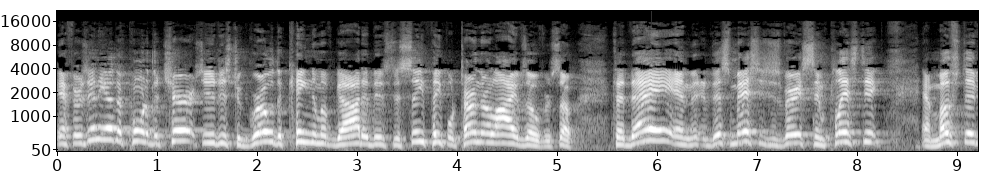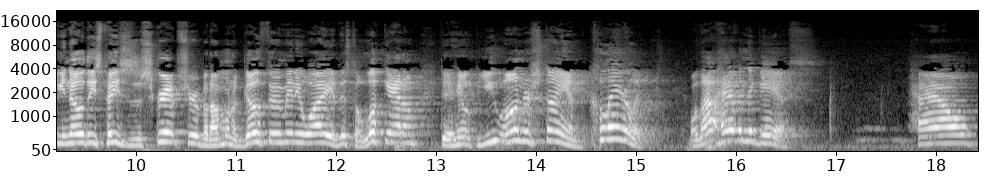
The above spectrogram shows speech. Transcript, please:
If there's any other point of the church, it is to grow the kingdom of God. It is to see people turn their lives over. So today, and this message is very simplistic, and most of you know these pieces of Scripture, but I'm going to go through them anyway, just to look at them to help you understand clearly, without having to guess, how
